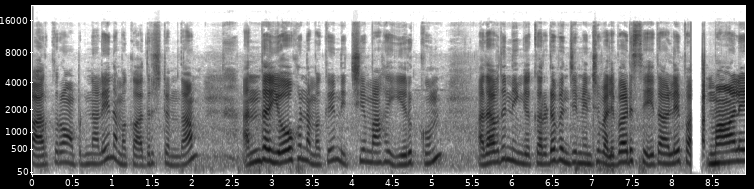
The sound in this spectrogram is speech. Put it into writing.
பார்க்குறோம் அப்படின்னாலே நமக்கு அதிர்ஷ்டம்தான். அந்த யோகம் நமக்கு நிச்சயமாக இருக்கும். அதாவது நீங்கள் கருட பஞ்சமி என்று வழிபாடு செய்தாலே மாலை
